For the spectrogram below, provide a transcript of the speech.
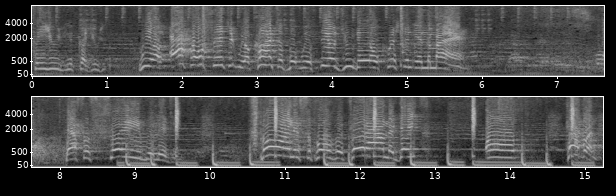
See, you, because you, you, we are Afrocentric, we are conscious, but we're still Judeo-Christian in the mind. That's a slave religion. Scorn is supposed to tear down the gates of heaven.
